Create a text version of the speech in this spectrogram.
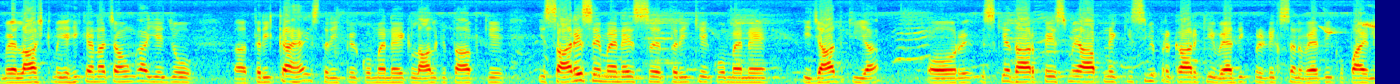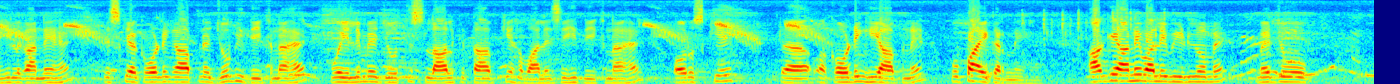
मैं लास्ट में यही कहना चाहूँगा, ये जो तरीका है। इस तरीके को मैंने एक लाल किताब के इशारे से मैंने इस तरीके को मैंने ईजाद किया और इसके आधार पे इसमें आपने किसी भी प्रकार की वैदिक प्रिडिक्शन वैदिक उपाय नहीं लगाने हैं। इसके अकॉर्डिंग आपने जो भी देखना है, वो इलम ज्योतिष लाल किताब के हवाले से ही देखना है और उसके अकॉर्डिंग ही आपने उपाय करने हैं। आगे आने वाले वीडियो में मैं जो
